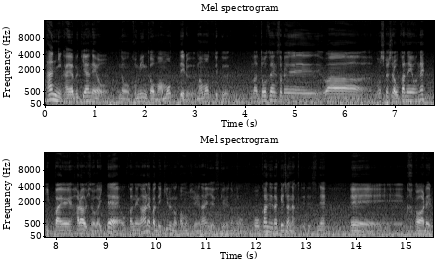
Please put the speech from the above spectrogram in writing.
単にかやぶき屋根をの古民家を守ってる守っていく。まあ当然それはもしかしたらお金をねいっぱい払う人がいてお金があればできるのかもしれないですけれどもお金だけじゃなくてですね、えー関われる、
